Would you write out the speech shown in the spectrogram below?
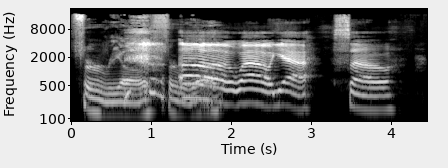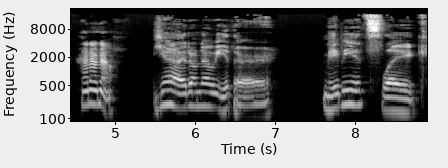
For real. For real. Oh, wow. Yeah. So, I don't know. Yeah, I don't know either. Maybe it's like.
